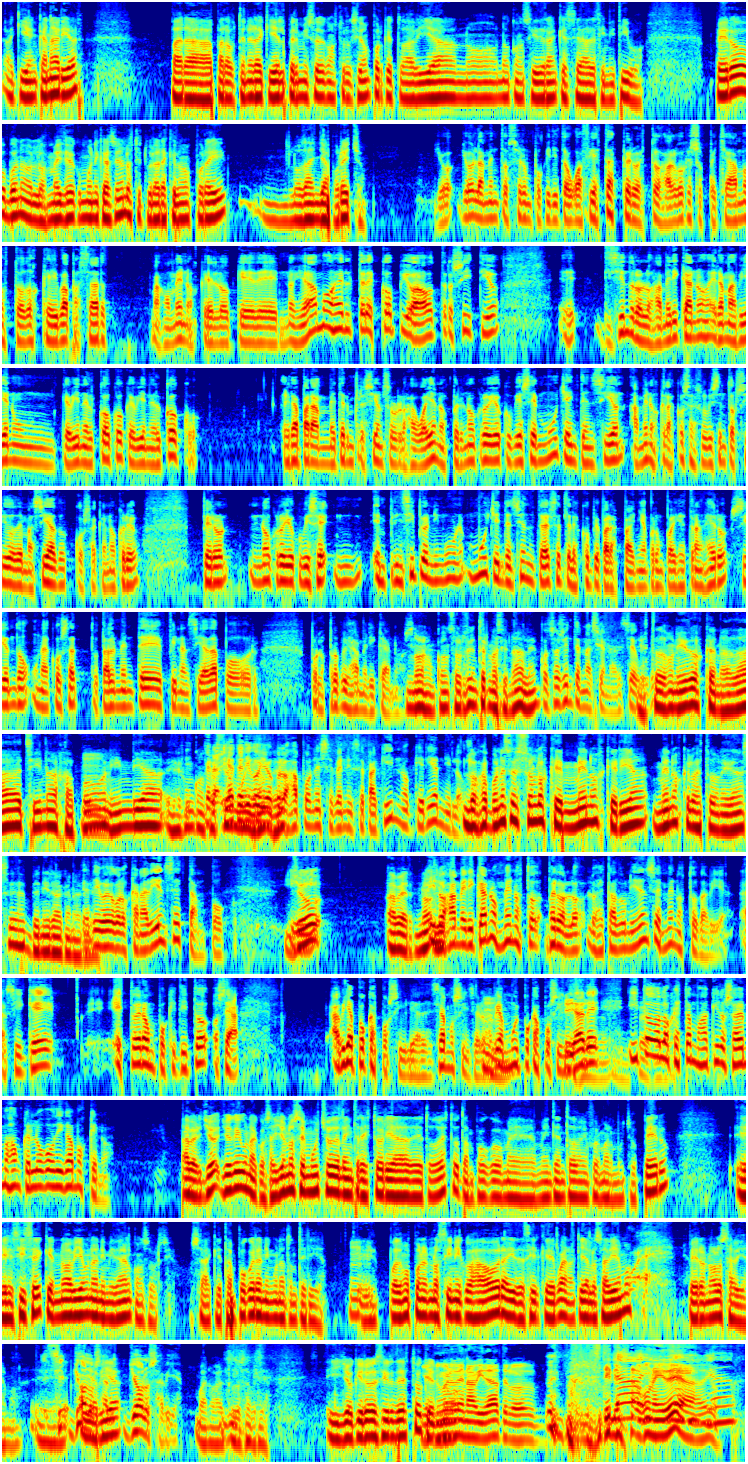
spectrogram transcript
aquí en Canarias para, para obtener aquí el permiso de construcción porque todavía no, no consideran que sea definitivo. Pero bueno, los medios de comunicación, los titulares que vemos por ahí, mm, lo dan ya por hecho. Yo, yo lamento ser un poquitito aguafiestas, pero esto es algo que sospechábamos todos que iba a pasar, más o menos, que lo que nos llevamos el telescopio a otro sitio, eh, diciéndolo los americanos, era más bien un que viene el coco, que viene el coco era para meter presión sobre los hawaianos, pero no creo yo que hubiese mucha intención, a menos que las cosas se hubiesen torcido demasiado, cosa que no creo, pero no creo yo que hubiese en principio ninguna mucha intención de traerse el telescopio para España, para un país extranjero, siendo una cosa totalmente financiada por, por los propios americanos. No, es un consorcio internacional, ¿eh? Consorcio internacional, seguro. Estados Unidos, Canadá, China, Japón, mm. India, es un consorcio. Pero ya te digo yo que los japoneses venirse para aquí no querían ni lo. Los japoneses son los que menos querían, menos que los estadounidenses, venir a Canarias. Ya te digo yo que los canadienses tampoco. Yo, a ver, no. Y los americanos menos, perdón, los, estadounidenses menos todavía. Así que esto era un poquitito, o sea, había pocas posibilidades, seamos sinceros, había mm. muy pocas posibilidades y todos los que estamos aquí lo sabemos, aunque luego digamos que no. A ver, yo, yo digo una cosa, yo no sé mucho de la intrahistoria de todo esto, tampoco me, he intentado informar mucho, pero eh, sí sé que no había unanimidad en el consorcio, o sea, que tampoco era ninguna tontería. Mm. Eh, podemos ponernos cínicos ahora y decir que, bueno, que ya lo sabíamos, pero no lo sabíamos. Eh, yo, lo sabía, yo lo sabía. Bueno, tú lo sabrías. Y yo quiero decir de esto que... El número de Navidad, te lo... ¿tienes alguna idea?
